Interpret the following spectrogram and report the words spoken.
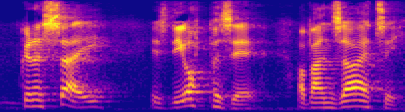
I'm going to say, is the opposite of anxiety.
